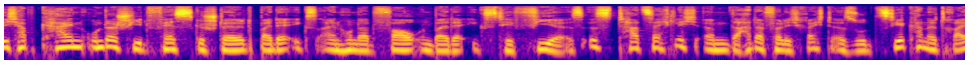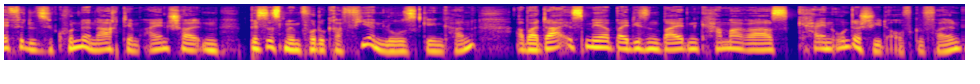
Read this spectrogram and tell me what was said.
ich habe keinen Unterschied festgestellt bei der X100V und bei der XT4. Es ist tatsächlich, ähm, da hat er völlig recht, so also circa eine Dreiviertelsekunde nach dem Einschalten, bis es mit dem Fotografieren losgehen kann. Aber da ist mir bei diesen beiden Kameras kein Unterschied aufgefallen.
